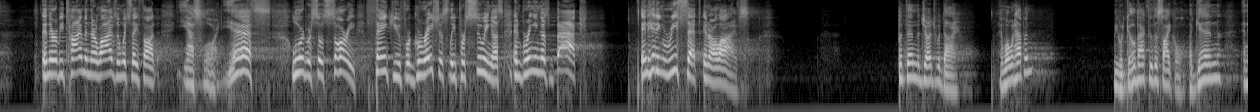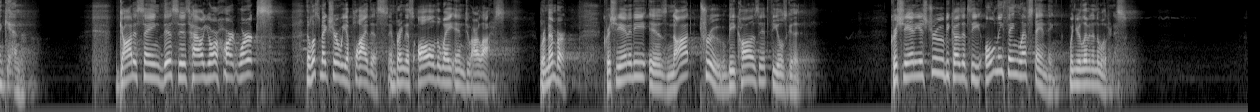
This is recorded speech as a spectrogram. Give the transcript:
And there would be time in their lives in which they thought, Yes, Lord, yes. Lord, we're so sorry. Thank you for graciously pursuing us and bringing us back and hitting reset in our lives. But then the judge would die. And what would happen? We would go back through the cycle again and again. God is saying, This is how your heart works. Now let's make sure we apply this and bring this all the way into our lives. Remember, Christianity is not true because it feels good. Christianity is true because it's the only thing left standing when you're living in the wilderness.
